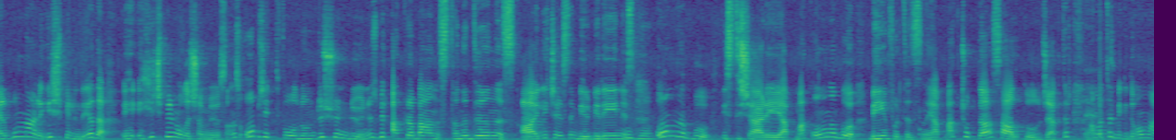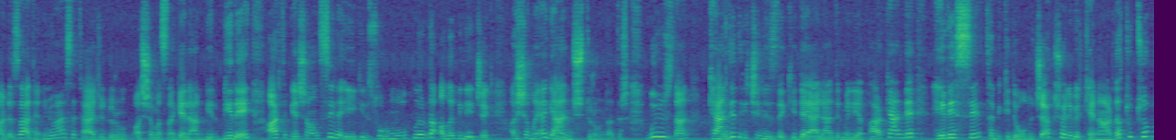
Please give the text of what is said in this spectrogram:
yani bunlarla işbirliğinde ya da e, e, hiçbirine ulaşamıyorsanız objektif olduğunu düşündüğünüz bir akrabanız, tanıdığınız, aile içerisinde bir bireyiniz. Onunla bu istişareyi yapmak, onunla bu beyin fırtınasını yapmak çok daha sağlıklı olacaktır. Ama tabii ki de onlar da zaten üniversite tercih durum aşamasına gelen bir birey artık yaşantısıyla ilgili sorumlulukları da alabilecek aşamaya gelmiş durumdadır. Bu yüzden kendi içinizdeki değerlendirmeli yaparken de hevesi tabii ki de olacak. Şöyle bir kenarda tutup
